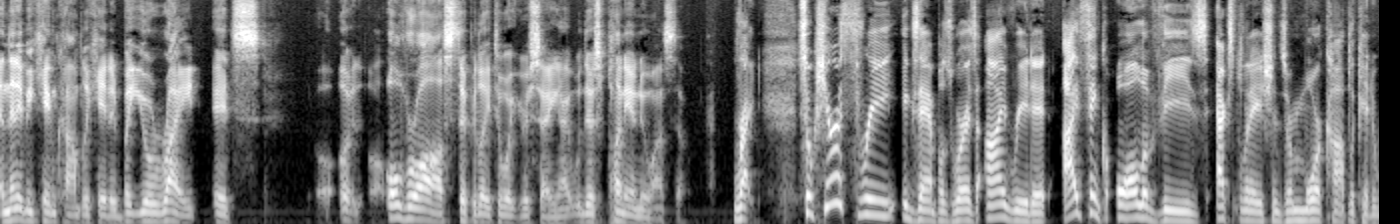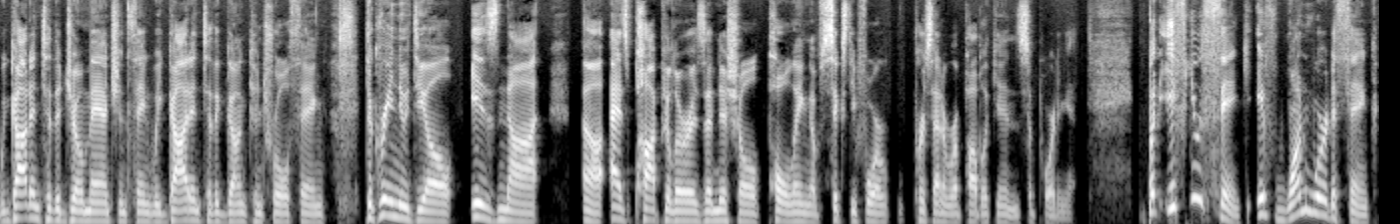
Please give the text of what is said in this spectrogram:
and then it became complicated. But you're right; it's overall. I'll stipulate to what you're saying. I, there's plenty of nuance, though. Right. So here are three examples where, as I read it, I think all of these explanations are more complicated. We got into the Joe Manchin thing, we got into the gun control thing. The Green New Deal is not uh, as popular as initial polling of 64% of Republicans supporting it. But if you think, if one were to think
